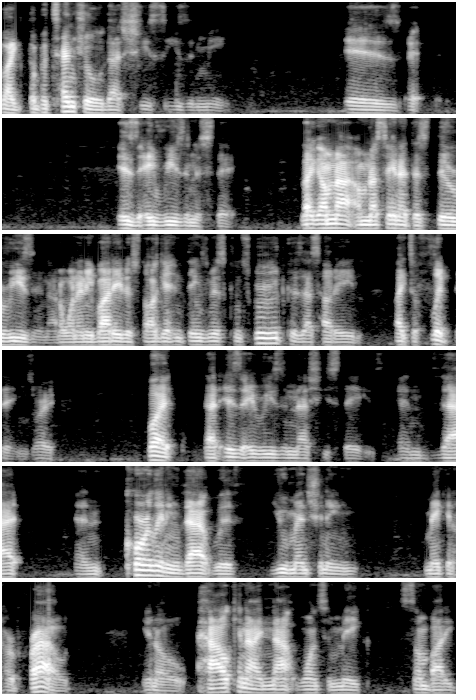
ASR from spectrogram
like the potential that she sees in me is is a reason to stay. Like I'm not I'm not saying that that's the reason. I don't want anybody to start getting things misconstrued because that's how they like to flip things, right? But that is a reason that she stays. And that and correlating that with you mentioning making her proud, you know, how can I not want to make somebody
